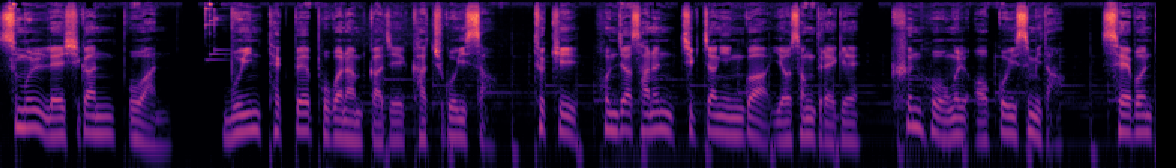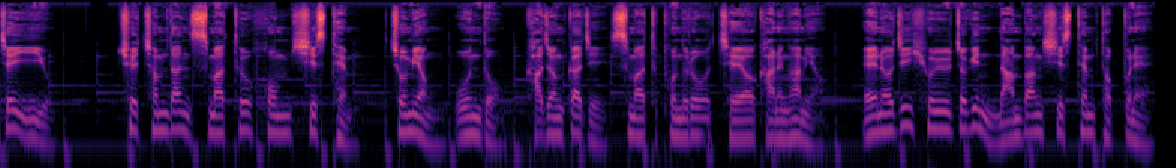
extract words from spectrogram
24시간 보안, 무인 택배 보관함까지 갖추고 있어 특히 혼자 사는 직장인과 여성들에게 큰 호응을 얻고 있습니다. 세 번째 이유, 최첨단 스마트 홈 시스템, 조명, 온도, 가정까지 스마트폰으로 제어 가능하며 에너지 효율적인 난방 시스템 덕분에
